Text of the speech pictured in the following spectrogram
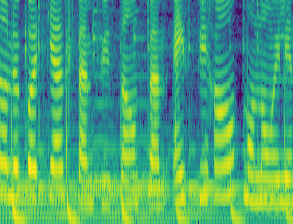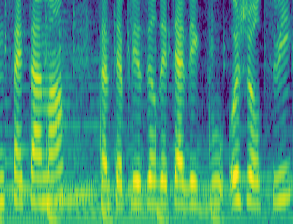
dans le podcast Femmes puissantes, Femmes inspirantes. Mon nom est Lynne Saint-Amand. Ça me fait plaisir d'être avec vous aujourd'hui.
